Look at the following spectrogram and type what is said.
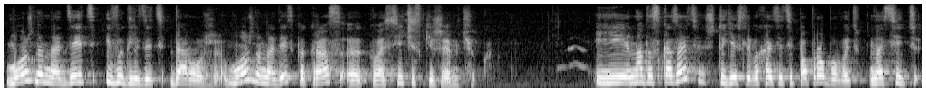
можно надеть и выглядеть дороже. Можно надеть как раз э, классический жемчуг. И надо сказать, что если вы хотите попробовать носить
